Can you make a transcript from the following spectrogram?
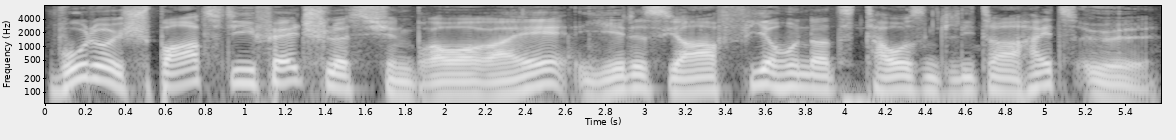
Wodurch spart die Feldschlösschen-Brauerei jedes Jahr 400.000 Liter Heizöl?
